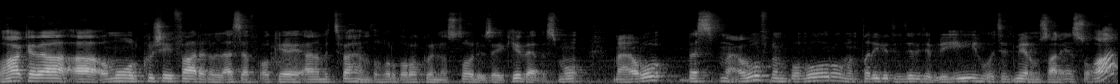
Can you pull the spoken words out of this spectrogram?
وهكذا آه، أمور كل شيء فارغ للأسف. أوكي أنا متفهم ظهور ذروك انه اسطوري وزي كذا بس مو معروف بس معروف من ظهوره ومن طريقة ال WWE هو تدمير المصارعين الصغار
